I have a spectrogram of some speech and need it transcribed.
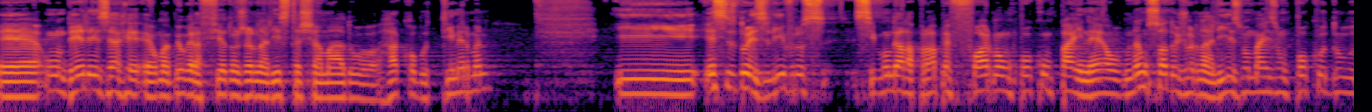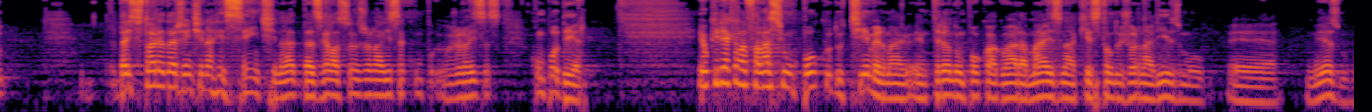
É, um deles é, é, uma biografia de um jornalista chamado Jacobo Timmerman. E esses dois livros, segundo ela própria, formam um pouco um painel, não só do jornalismo, mas um pouco do, da história da Argentina recente, né, das relações jornalista com, jornalistas com poder. Eu queria que ela falasse um pouco do Timerman, entrando um pouco agora mais na questão do jornalismo é, mesmo.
